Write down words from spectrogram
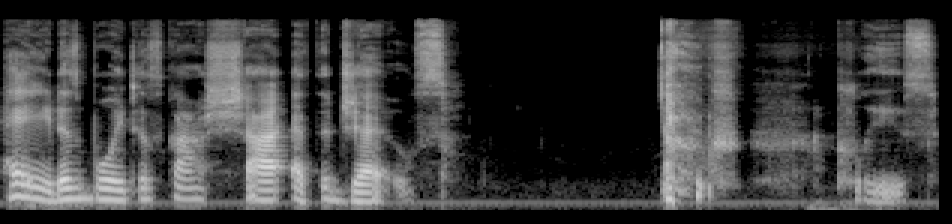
hey, this boy just got shot at the jails. Please.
